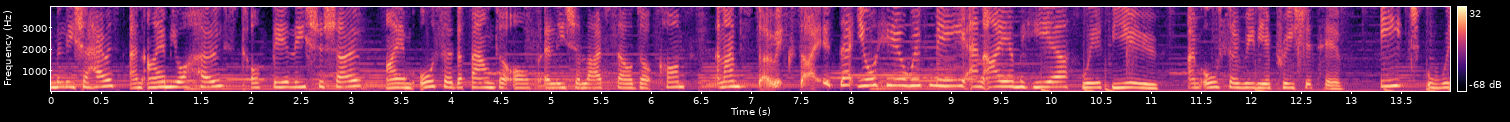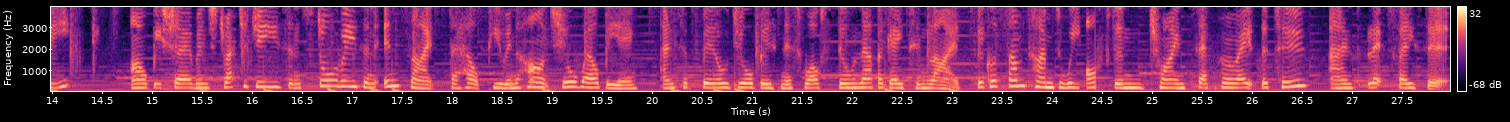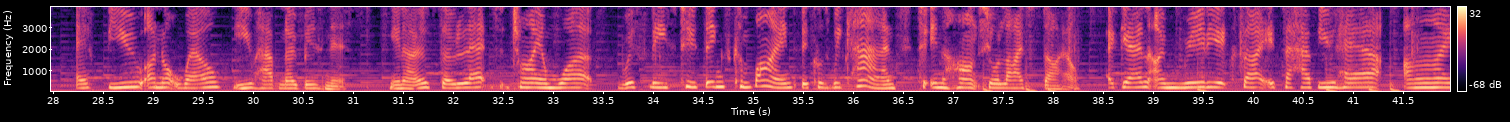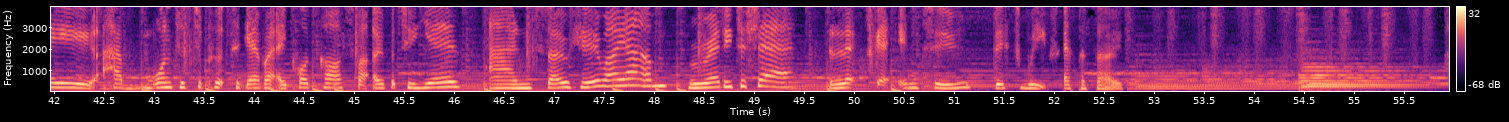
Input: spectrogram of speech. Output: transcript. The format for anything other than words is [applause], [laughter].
I'm Eleshia Harris and I am your host of The Eleshia Show. I am also the founder of EleshiaLifestyle.com and I'm so excited that you're here with me and I am here with you. I'm also really appreciative. Each week, I'll be sharing strategies and stories and insights to help you enhance your well-being and to build your business while still navigating life. Because sometimes we often try and separate the two. And let's face it, if you are not well, you have no business, you know? So let's try and work with these two things combined because we can to enhance your lifestyle. Again, I'm really excited to have you here. I have wanted to put together a podcast for over two years. And so here I am, ready to share. Let's get into this week's episode.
